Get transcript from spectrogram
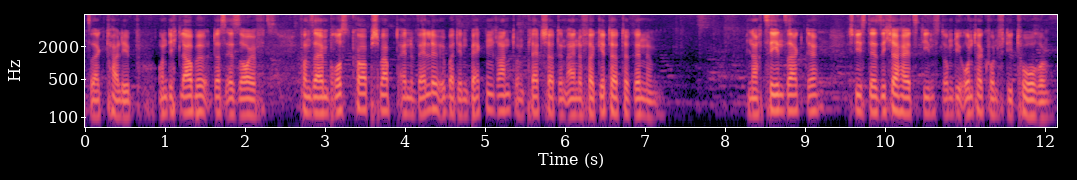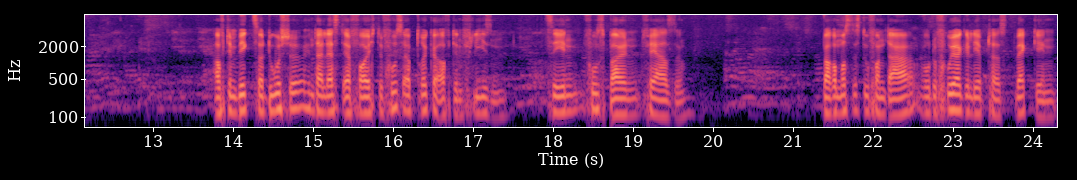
sagt Talib, und ich glaube, dass er seufzt. Von seinem Brustkorb schwappt eine Welle über den Beckenrand und plätschert in eine vergitterte Rinne. Nach zehn, sagt er, schließt der Sicherheitsdienst um die Unterkunft die Tore. Auf dem Weg zur Dusche hinterlässt er feuchte Fußabdrücke auf den Fliesen. Zehen, Fußballen, Ferse. Warum musstest du von da, wo du früher gelebt hast, weggehen?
